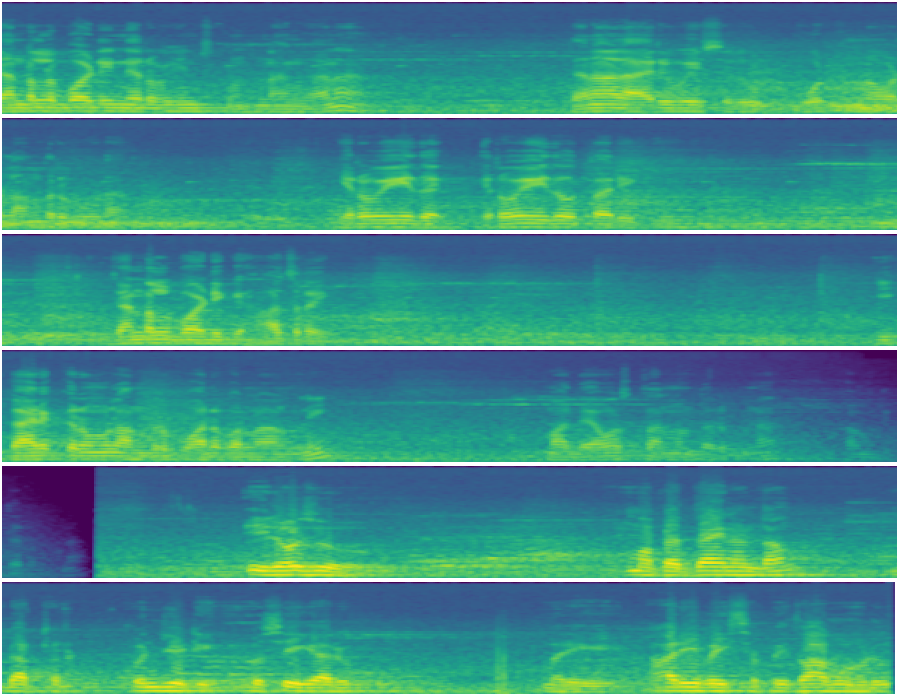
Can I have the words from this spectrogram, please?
జనరల్ బాడీ నిర్వహించుకుంటున్నాం కాన తెనాలి వయసులు ఓటున్న వాళ్ళందరూ కూడా ఇరవై ఐదు ఇరవై ఐదవ తారీఖు జనరల్ బాడీకి హాజరై ఈ కార్యక్రమంలో అందరూ పాల్గొనాలని మా దేవస్థానం తరపున కమిటీ ఈరోజు మా పెద్ద ఆయన అంటాం డాక్టర్ కొంజేటి వసీ గారు. మరి ఆర్యవైశ్య పితామహుడు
